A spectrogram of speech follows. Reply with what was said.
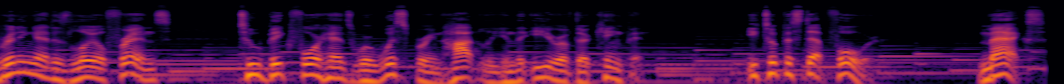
grinning at his loyal friends, two big foreheads were whispering hotly in the ear of their kingpin. He took a step forward. Max,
